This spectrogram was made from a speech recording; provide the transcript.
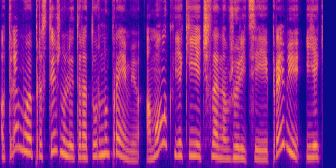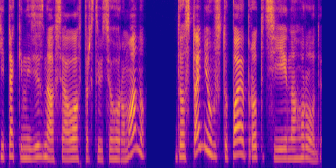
отримує престижну літературну премію, а Монк, який є членом журі цієї премії і який так і не зізнався в авторстві цього роману, до останнього виступає проти цієї нагороди.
